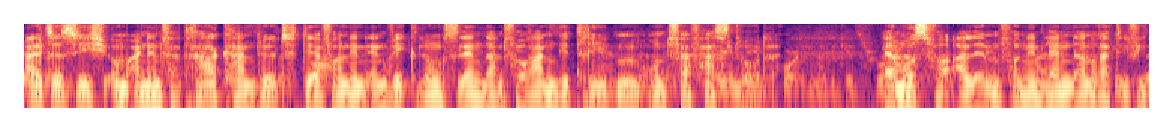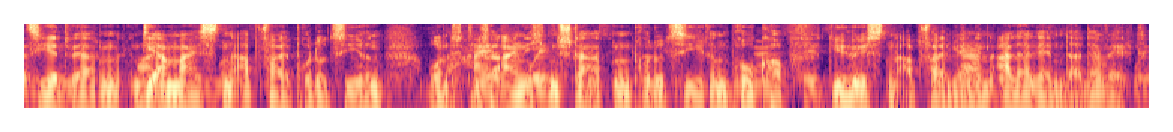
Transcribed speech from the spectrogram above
als es sich um einen Vertrag handelt, der von den Entwicklungsländern vorangetrieben und verfasst wurde. Er muss vor allem von den Ländern ratifiziert werden, die am meisten Abfall produzieren, und die Vereinigten Staaten produzieren pro Kopf die höchsten Abfallmengen aller Länder der Welt.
